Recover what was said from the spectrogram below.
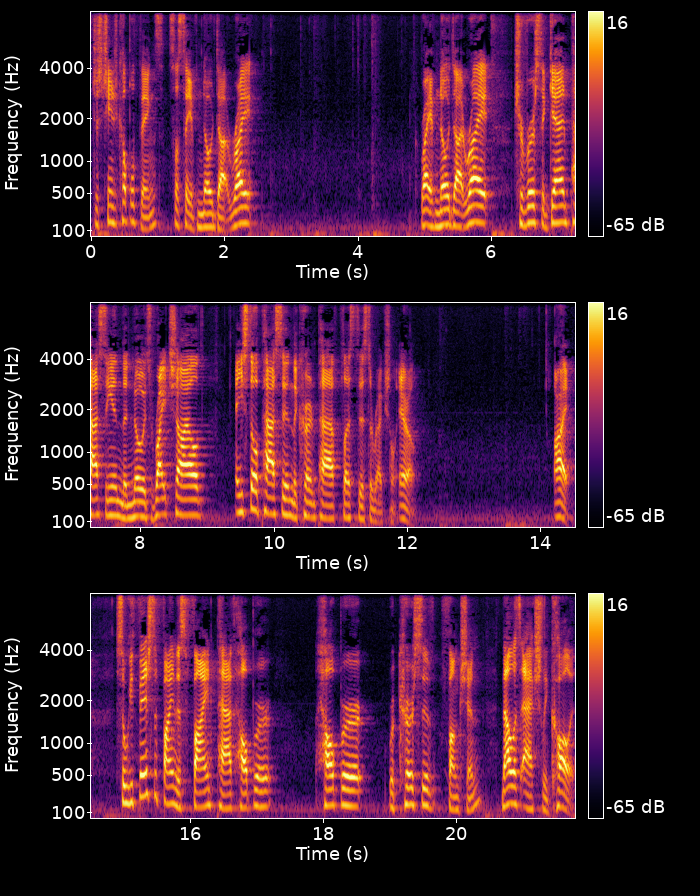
just change a couple things. So let's say if node.right, right, if node.right, traverse again, passing in the node's right child, and you still pass in the current path plus this directional arrow. All right, so we finished defining this find path helper helper recursive function. Now let's actually call it.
